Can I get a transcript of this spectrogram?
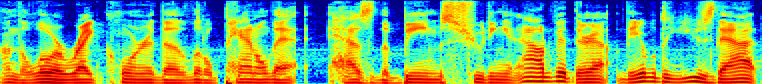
on the lower right corner the little panel that has the beams shooting it out of it. They're they're able to use that,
